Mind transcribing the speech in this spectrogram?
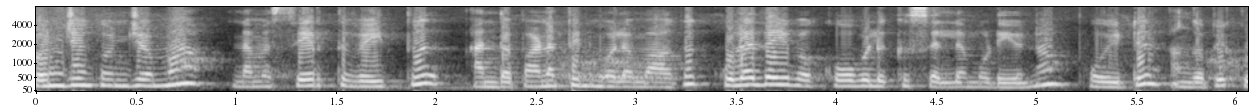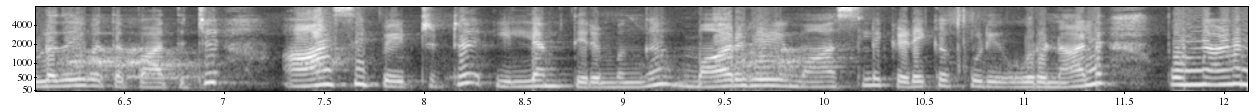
கொஞ்சம் கொஞ்சமாக நம்ம சேர்த்து வைத்து அந்த பணத்தின் மூலமாக குலதெய்வ கோவிலுக்கு செல்ல முடியும்னா போயிட்டு அங்கே போய் குலதெய்வத்தை பார்த்துட்டு ஆசி பெற்றுட்டு இல்லம் திரும்புங்க. மார்கழி மாசத்துல கிடைக்கக்கூடிய ஒரு நாள் பொன்னான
